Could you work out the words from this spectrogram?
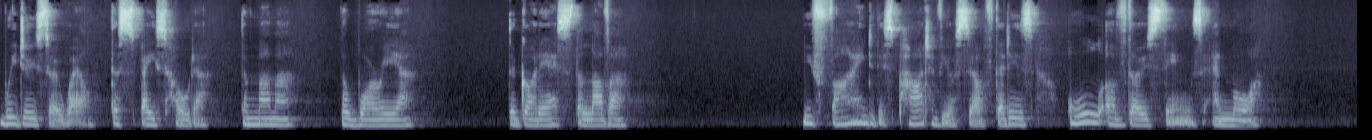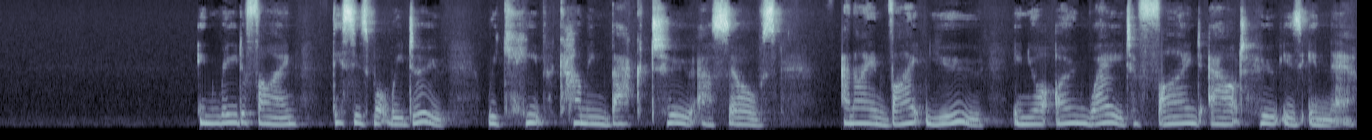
we do so well the space holder, the mama, the warrior, the goddess, the lover. You find this part of yourself that is all of those things and more. In Redefine, this is what we do. we keep coming back to ourselves. And I invite you in your own way to find out who is in there.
